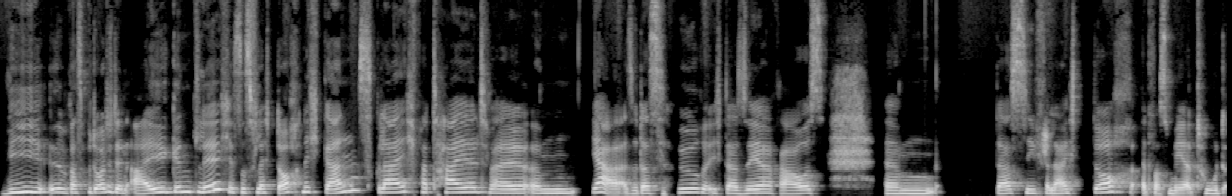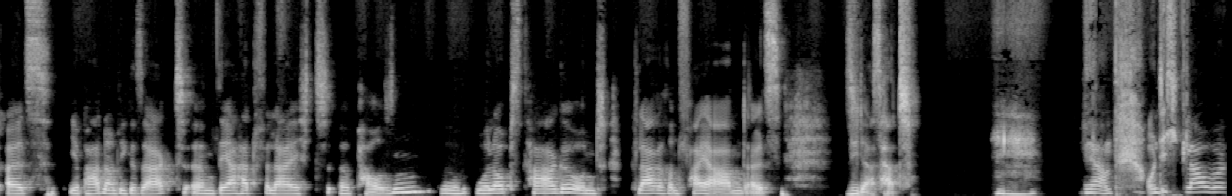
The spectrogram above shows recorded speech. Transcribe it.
wie, äh, was bedeutet denn eigentlich? Ist es vielleicht doch nicht ganz gleich verteilt? Weil, ähm, ja, also das höre ich da sehr raus, ähm, dass sie vielleicht doch etwas mehr tut als ihr Partner. Und wie gesagt, ähm, der hat vielleicht äh, Pausen, äh, Urlaubstage und klareren Feierabend, als sie das hat. Mhm. Ja, und ich glaube,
